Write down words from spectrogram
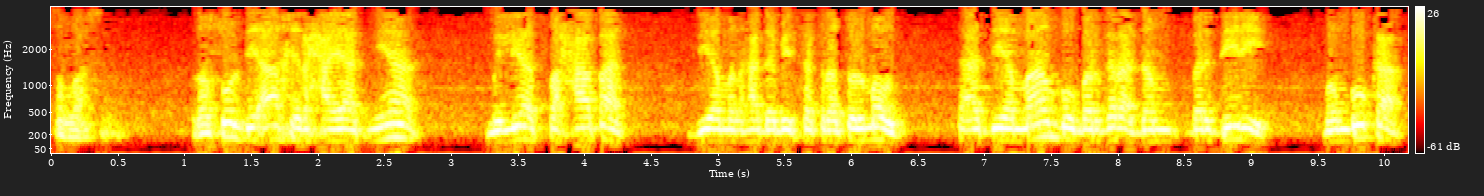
Sallallahu alaihi wasallam. Rasul di akhir hayatnya melihat sahabat dia menghadapi sakratul maut. Saat dia mampu bergerak dan berdiri membuka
